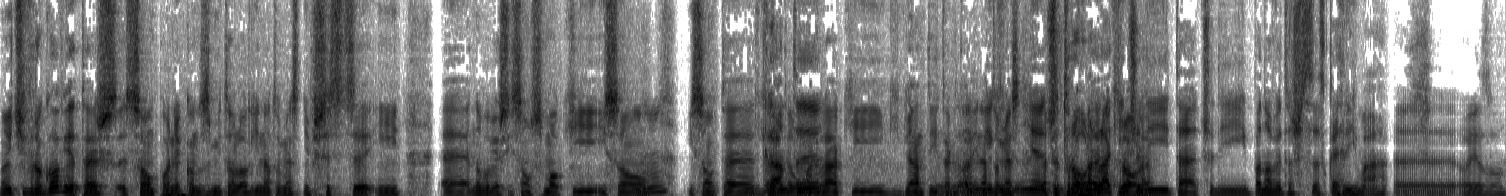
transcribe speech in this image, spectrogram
No i ci wrogowie też są poniekąd z mitologii, natomiast nie wszyscy i e, no bo wiesz, i są smoki, i są, Mhm. i są te, te, te Giganty. umarlaki, i giganty i tak dalej. Nie, Natomiast, nie, znaczy to trolle, Marlaki, trolle. czyli te, czyli panowie też ze Skyrima. E, o Jezu.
